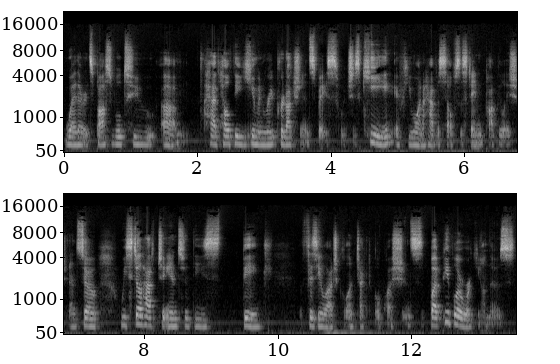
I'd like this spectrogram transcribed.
whether it's possible to um, have healthy human reproduction in space, which is key if you want to have a self sustaining population. And so we still have to answer these big physiological and technical questions, but people are working on those.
